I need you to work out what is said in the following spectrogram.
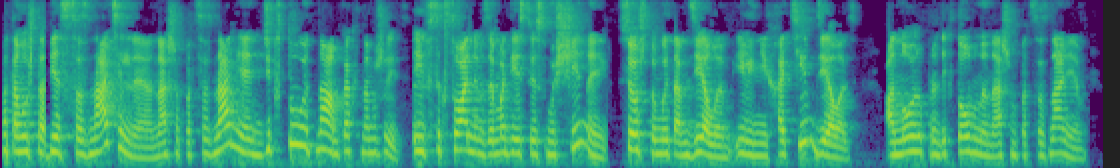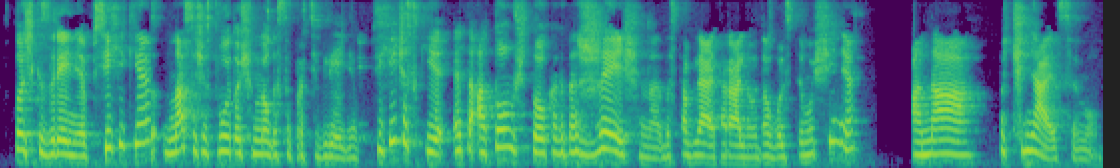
Потому что бессознательное, наше подсознание диктует нам, как нам жить. И в сексуальном взаимодействии с мужчиной все, что мы там делаем или не хотим делать, оно продиктовано нашим подсознанием. С точки зрения психики у нас существует очень много сопротивления. Психически это о том, что когда женщина доставляет оральное удовольствие мужчине, она подчиняется ему,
